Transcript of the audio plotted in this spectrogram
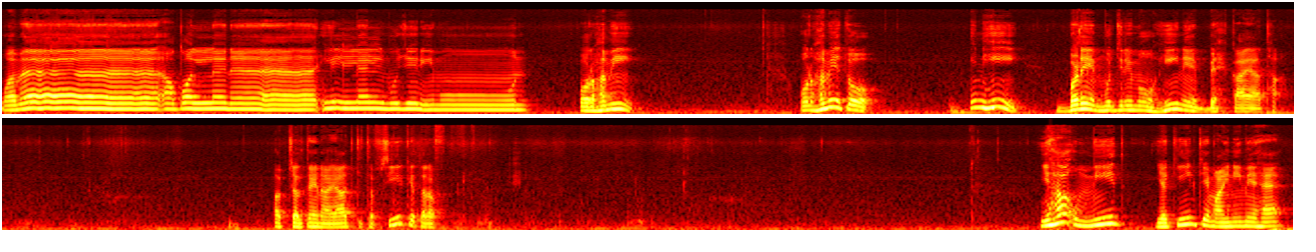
وما اضلنا الا المجرمون اور ہمیں اور ہمیں تو انہی بڑے مجرموں ہی نے بہکایا تھا۔ اب چلتے ہیں آیات کی تفسیر کے طرف۔ یہاں امید یقین کے معنی میں ہے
